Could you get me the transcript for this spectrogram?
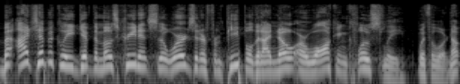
But I typically give the most credence to the words that are from people that I know are walking closely with the Lord. Now,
